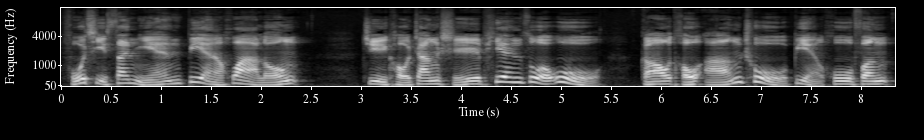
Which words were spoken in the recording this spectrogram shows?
服气三年变化龙，巨口张时偏作雾，高头昂处变呼风，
